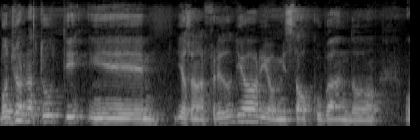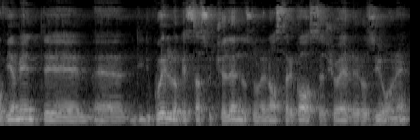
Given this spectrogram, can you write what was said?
Buongiorno a tutti, eh, io sono Alfredo Diorio, mi sto occupando ovviamente eh, di quello che sta succedendo sulle nostre coste, cioè l'erosione.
